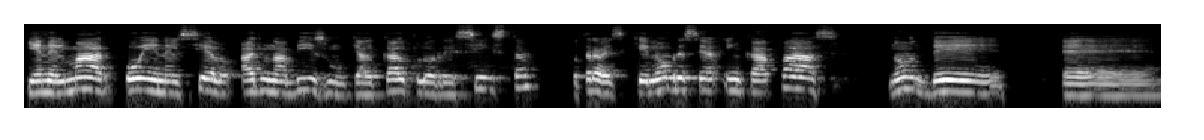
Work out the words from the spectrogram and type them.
y en el mar o en el cielo hay un abismo que al cálculo resista, otra vez, que el hombre sea incapaz, ¿no? De, eh,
